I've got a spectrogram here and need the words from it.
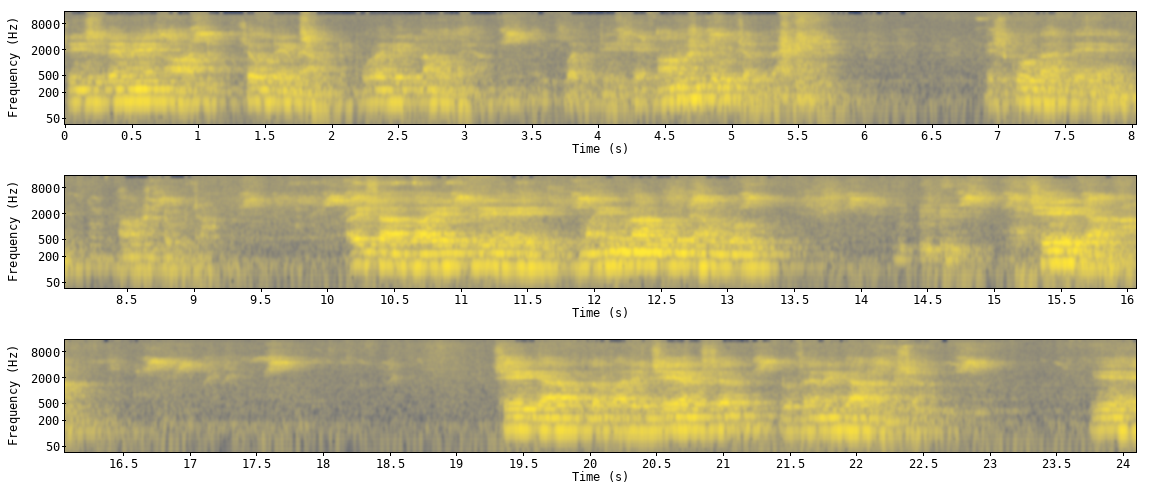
तीसरे में आठ, चौथे में आठ, पूरा कितना हो गया? बत्तीस। ये अनुष्टुप चंद है। इसको कहते हैं अनुष्टुप चंद ऐसा गायत्री है, महिमना बोलते हम लोग। छ ग्यारह। छः ग्यारह मतलब पहले छः अक्षर, दूसरे में ग्यारह अक्षर। ये है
